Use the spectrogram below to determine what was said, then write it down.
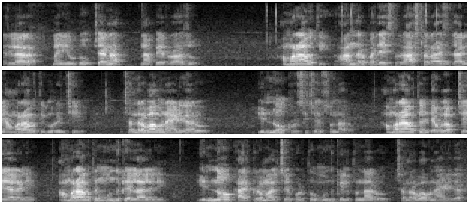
జిల్లారా మా యూట్యూబ్ ఛానల్ నా పేరు రాజు. అమరావతి ఆంధ్రప్రదేశ్ రాష్ట్ర రాజధాని అమరావతి గురించి చంద్రబాబు నాయుడు గారు ఎన్నో కృషి చేస్తున్నారు. అమరావతిని డెవలప్ చేయాలని అమరావతిని ముందుకు వెళ్ళాలని ఎన్నో కార్యక్రమాలు చేపడుతూ ముందుకెళ్తున్నారు చంద్రబాబు నాయుడు గారు.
